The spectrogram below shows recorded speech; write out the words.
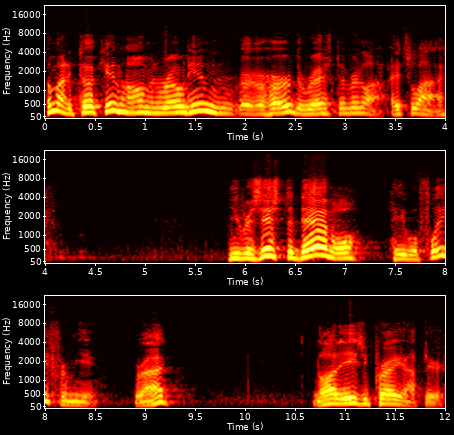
Somebody took him home and rode him or her the rest of her life, its life. You resist the devil, he will flee from you, right? A lot of easy prey out there.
